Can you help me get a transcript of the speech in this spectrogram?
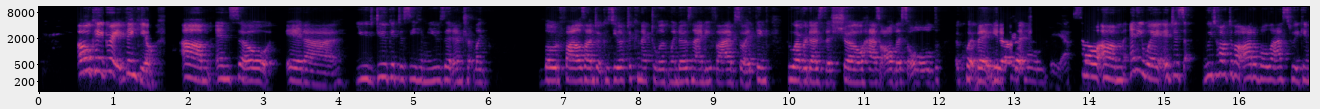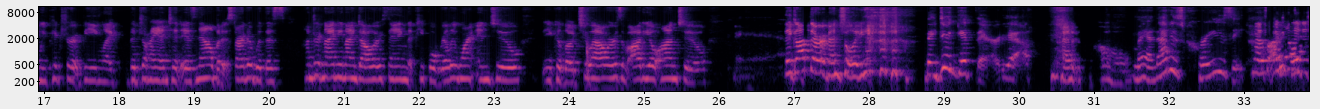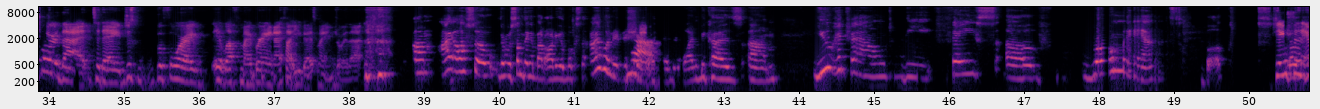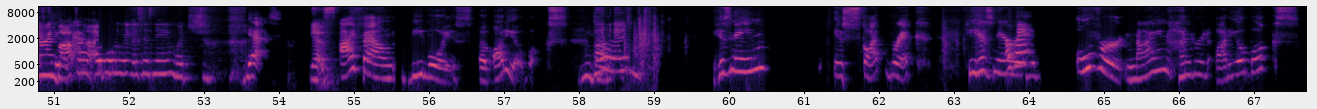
Okay, great. Thank you. Um, and so it, uh, you do get to see him use it and like load files onto it because you have to connect to like Windows 95. So I think whoever does this show has all this old equipment, you know. That, yeah. so um, anyway, it just we talked about Audible last week and we picture it being like the giant it is now, but it started with this $199 thing that people really weren't into you could load two hours of audio onto. They got there eventually. They did get there, yeah. yes. Oh man, that is crazy. Yes, I I wanted to share that today, just before I it left my brain. I thought you guys might enjoy that. Um, I also there was something about audiobooks that I wanted to share Yeah. with everyone because um, you had found the face of romance books. Jason Aaron. Baca, I believe is his name. Which Yes, yes, I found the voice of audiobooks. you Um. His name is Scott Brick. He has narrated over 900 audiobooks.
